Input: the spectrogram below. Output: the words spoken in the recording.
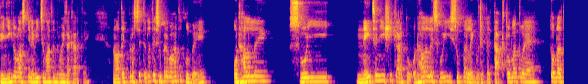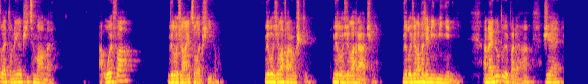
Že nikdo vlastně neví, co má ten druhý za karty. No a teď prostě tyhle ty superbohatý kluby odhalili svoji nejcennější kartu, odhalili svoji superligu, řekli, tak tohle to je, tohle to je to nejlepší, co máme. A UEFA vyložila něco lepšího. Vyložila fanoušky, vyložila hráče, vyložila veřejný mínění. A najednou to vypadá, že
